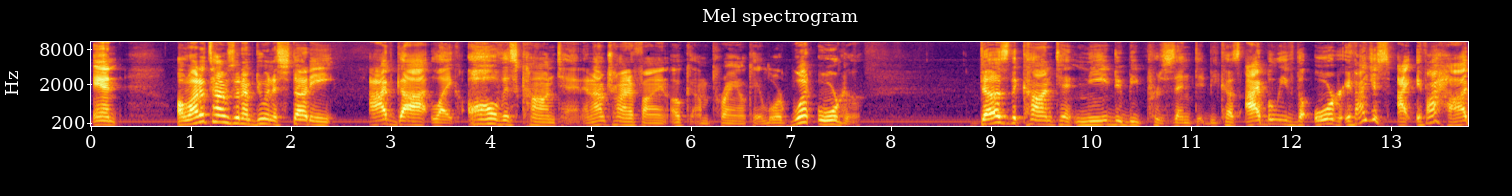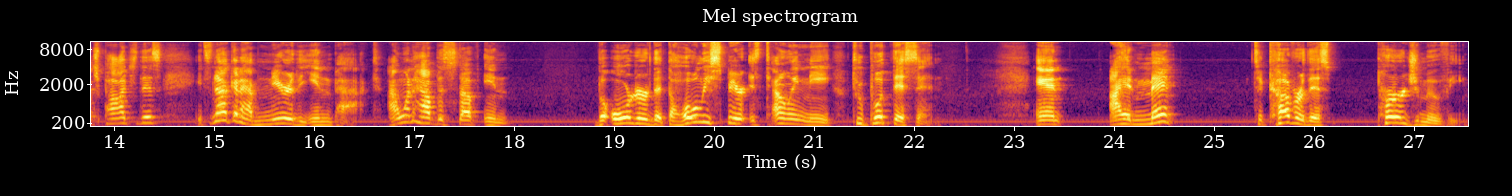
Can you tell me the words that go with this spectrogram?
And a lot of times when I'm doing a study, I've got like all this content and I'm trying to find, okay, I'm praying, okay, Lord, what order does the content need to be presented? Because I believe the order, if I just, I, if I hodgepodge this, it's not going to have near the impact. I want to have this stuff in the order that the Holy Spirit is telling me to put this in. And I had meant to cover this Purge movie.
